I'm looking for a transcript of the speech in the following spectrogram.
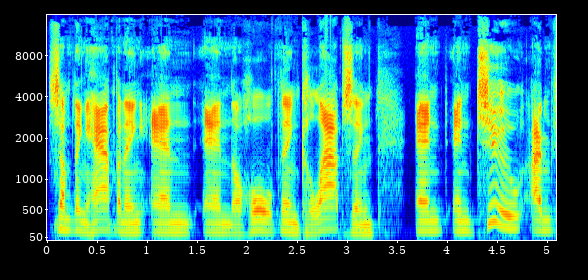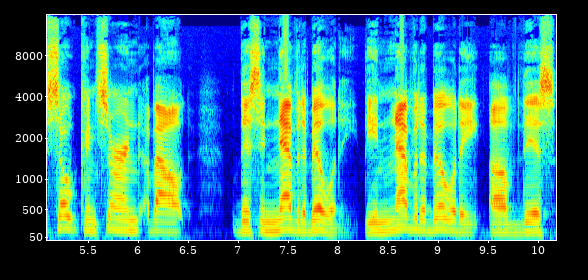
something happening and and the whole thing collapsing, and and two, I'm so concerned about this inevitability, the inevitability of this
